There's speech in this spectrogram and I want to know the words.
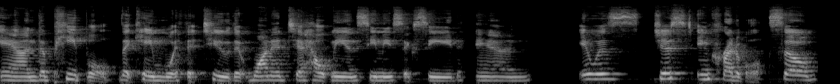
and the people that came with it too that wanted to help me and see me succeed. And it was just incredible. So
